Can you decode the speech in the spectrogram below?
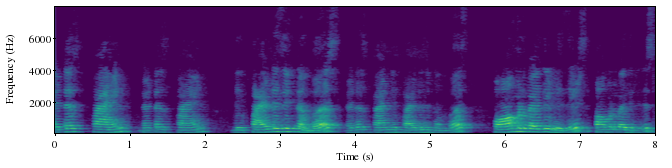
let us find let us find the five digit numbers. Let us find the five digit numbers formed by the digits formed by the digits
